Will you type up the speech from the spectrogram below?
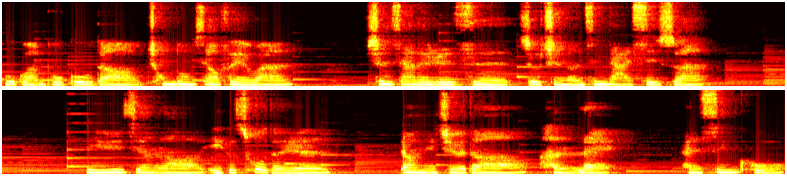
不管不顾的冲动消费完，剩下的日子就只能精打细算。你遇见了一个错的人，让你觉得很累、很辛苦，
